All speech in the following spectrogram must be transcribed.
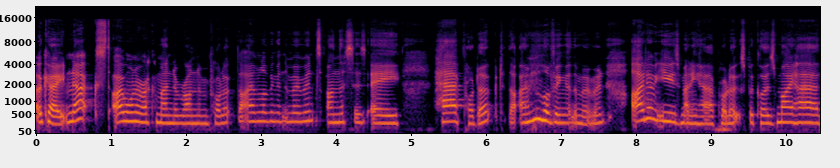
Okay, next I want to recommend a random product that I'm loving at the moment, and this is a hair product that I'm loving at the moment. I don't use many hair products because my hair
